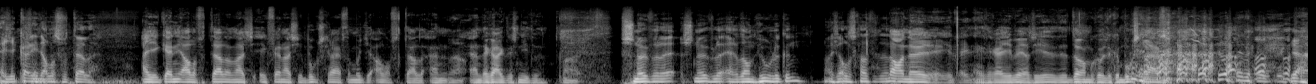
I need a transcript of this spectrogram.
En je kan niet alles vertellen. En je kan niet alles vertellen. En als je, ik vind als je een boek schrijft, dan moet je alles vertellen. En, en dat ga ik dus niet doen. Sneuvelen, sneuvelen er dan huwelijken? Als je alles gaat vertellen? Nou, nee, nee, nee, dan ga je weer. Zie je, daarom wil ik een boek schrijven. ja.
